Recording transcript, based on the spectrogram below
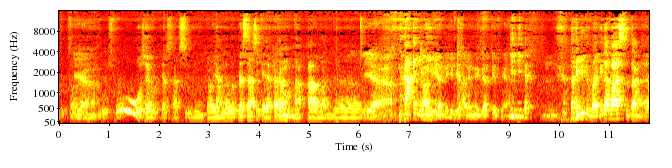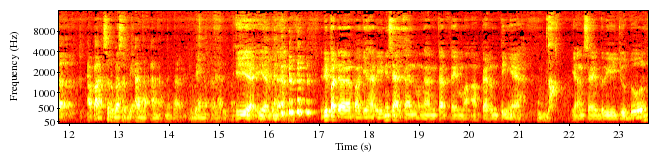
gitu yeah. terus uh saya berprestasi nih. Kalau yang nggak berprestasi kayak kadang nakal bandel. Iya. Nah ini. Ini jadi hal yang negatif ya. Iya. Hmm. nah gitu pak kita bahas tentang uh, apa serba-serbi anak-anak nih pak. Lebih enak kali hari pak. Iya iya benar. Jadi pada pagi hari ini saya akan mengangkat tema parenting ya. Hmm. yang saya beri judul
